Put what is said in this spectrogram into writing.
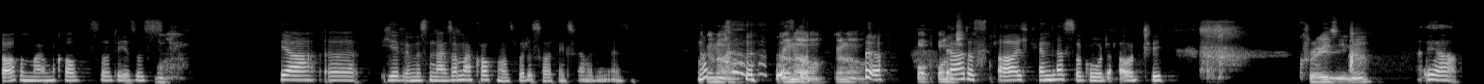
auch in meinem Kopf. So dieses, oh. ja, äh, hier, wir müssen langsam mal kochen, sonst wird es heute nichts mehr mit dem Essen. Ne? Genau, genau, genau. Ja, und ja das, oh, ich kenne das so gut, Auti. Crazy, ne? Ja.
